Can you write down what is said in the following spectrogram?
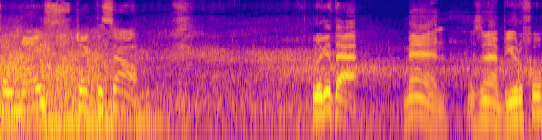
so nice. Check this out. Look at that, man! Isn't that beautiful?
